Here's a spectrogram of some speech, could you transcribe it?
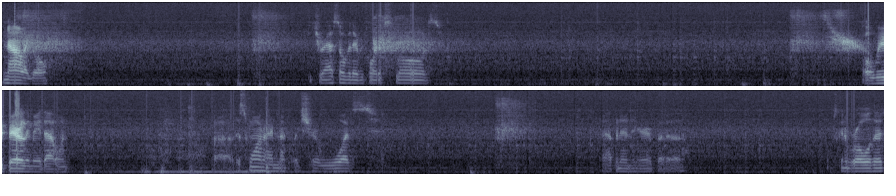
Now I go. Get your ass over there before it explodes. Oh, we barely made that one. Uh, this one, I'm not quite sure what's happening here, but uh, I'm just gonna roll with it.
